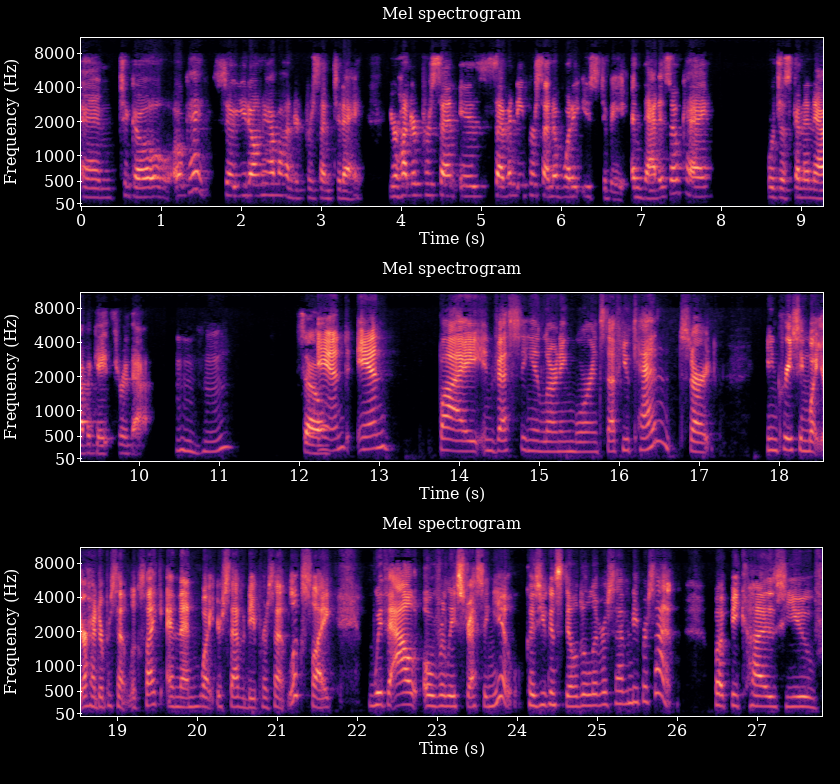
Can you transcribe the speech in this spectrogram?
and to go okay so you don't have 100% today your 100% is 70% of what it used to be and that is okay we're just going to navigate through that Mhm. so and and by investing in learning more and stuff you can start increasing what your 100% looks like and then what your 70% looks like without overly stressing you because you can still deliver 70% but because you've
